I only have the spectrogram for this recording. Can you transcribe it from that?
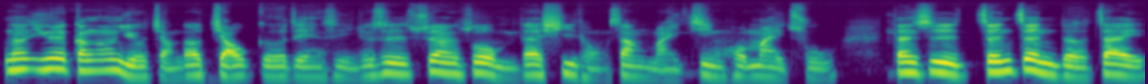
那因为刚刚有讲到交割这件事情，就是虽然说我们在系统上买进或卖出，但是真正的在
